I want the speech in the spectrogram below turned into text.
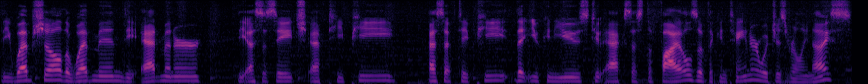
the web shell, the webmin, the adminer, the SSH, FTP, SFTP that you can use to access the files of the container, which is really nice.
